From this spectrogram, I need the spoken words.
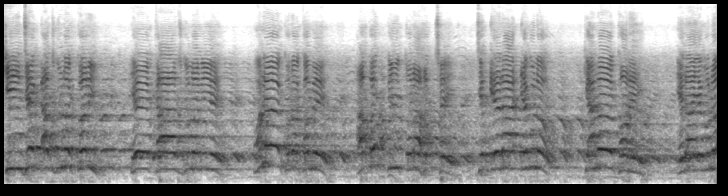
কি যে কাজগুলো করি, এ কাজগুলো নিয়ে অনেক রকমের আপত্তি তোলা হচ্ছে যে এরা এগুলো কেন করে? এরা এগুলো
